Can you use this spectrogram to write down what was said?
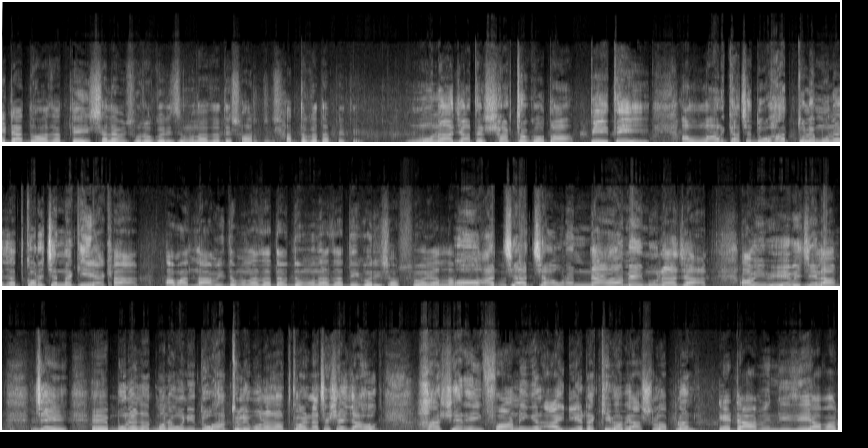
এটা দু হাজার তেইশ সালে আমি শুরু করেছি মুনাজাতে সার্থকতা পেতে। মোনাজাতের সার্থকতা পেতে আল্লাহর কাছে দু হাত তুলে মোনাজাত করেছেন নাকি এক হাত? আমার নামই তো মোনাজাত আমি তো মুনাজাতই করি সবসময় আল্লাহ ও আচ্ছা আচ্ছা ওনার নামে মোনাজাত। আমি ভেবেছিলাম যে মুনাজাত মানে উনি দু হাত তুলে মোনাজাত করেন। আচ্ছা সেই যা হোক হাঁসের এই ফার্মিংয়ের আইডিয়াটা কীভাবে আসলো আপনার? এটা আমি নিজেই আমার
